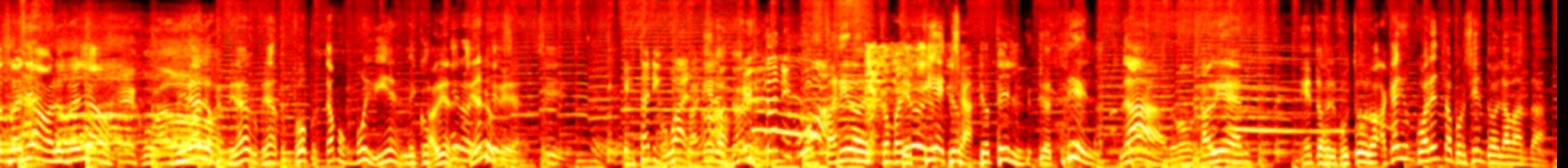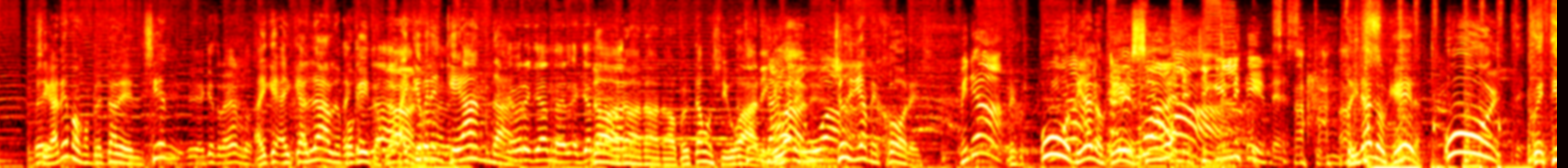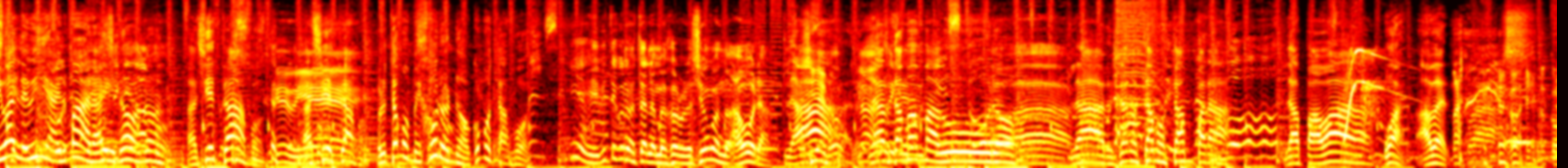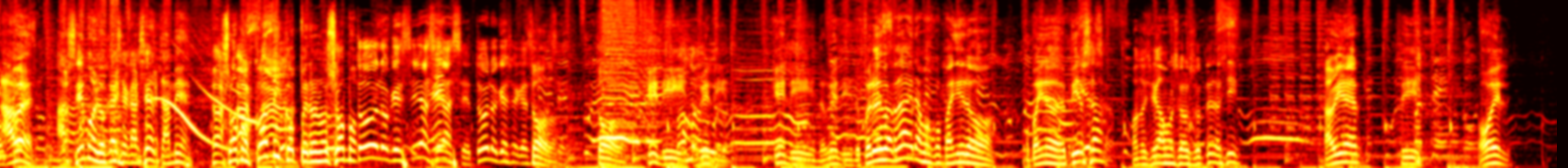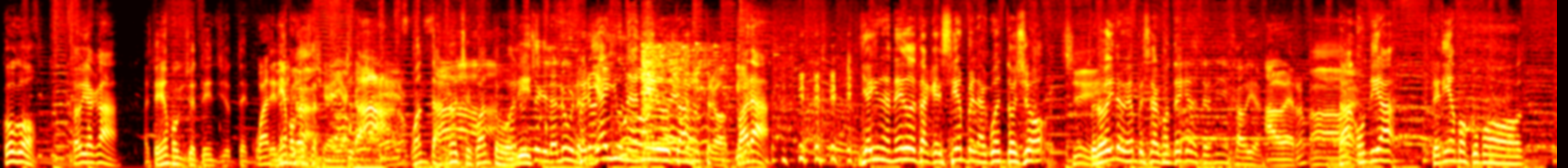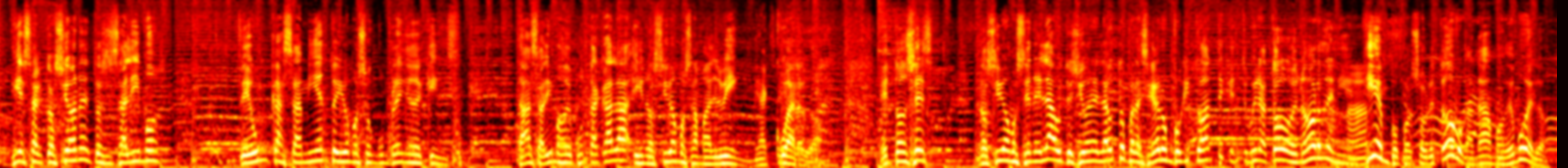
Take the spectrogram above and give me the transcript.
lo extrañaba, lo extrañaba. Qué jugador. Mirá lo que, mirá lo que, mirá, estamos muy bien. Mi Javier, compañero mirá de lo que. pieza. Sí. Están igual. Compañero. bien. Están igual. Compañero de, Compañero de de, piecha. de- de hotel. De hotel. Claro, con Javier. Nietos del futuro. Acá hay un 40% de la banda. Llegaremos a completar el 100. Sí, sí, hay que traerlo. Hay que, hay que hablarle un Hay que poquito. hablar, hay que ver en claro. qué Hay que anda. ver qué anda, qué anda la No, barra. no, no, no, pero estamos iguales. Están Iguales. iguales. Yo diría mejores. Mirá. Uy, mirá lo que es. Iguales, chiquilines. Mirá lo que era. Uy, Festival de Viña del Mar ahí. No, no. Así estamos. Qué bien. Así estamos. Pero estamos mejor o no? ¿Cómo estás vos? Sí, Viste que uno está en la mejor versión cuando. Ahora. Claro, Siempre, claro, claro. está más maduro. Ah. Claro, ya no estamos tan para la pavada. Bueno, a ver. A ver, hacemos lo que haya que hacer también. Somos cómicos, pero no somos. Todo lo que sea se hace. Todo lo que haya que hacer. Todo, se hace. todo. Qué lindo, qué lindo. Qué lindo, qué lindo. Pero es verdad, éramos compañeros, compañeros de pieza cuando llegamos a los hoteles así. Javier, sí. O él. Coco, estoy acá. Teníamos, yo te- yo te- ¿Cuántas teníamos que hacer- eh? ¿Cuántas noches, cuántos boliches? la luna. Pero y hay una anécdota. otro. Pará. Y hay una anécdota que siempre la cuento yo, Sí. pero hoy la voy a empezar a contar y que la termine Javier. A ver. Ah. Un día teníamos como 10 actuaciones, entonces salimos de un casamiento y íbamos a un cumpleaños de 15. ¿Tá? Salimos de Punta Cala y nos íbamos a Malvin, me acuerdo. Entonces nos íbamos en el auto, y yo en el auto para llegar un poquito antes que estuviera todo en orden y en Ah. tiempo, por sobre todo porque andábamos de vuelo.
